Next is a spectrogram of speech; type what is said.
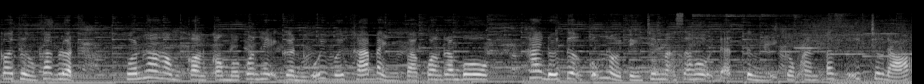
coi thường pháp luật. Huấn Hoa Hồng còn có mối quan hệ gần gũi với Khá Bảnh và Quang Rambo, hai đối tượng cũng nổi tiếng trên mạng xã hội đã từng bị công an bắt giữ trước đó.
